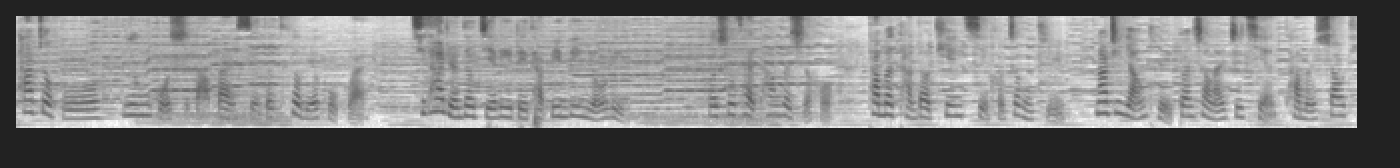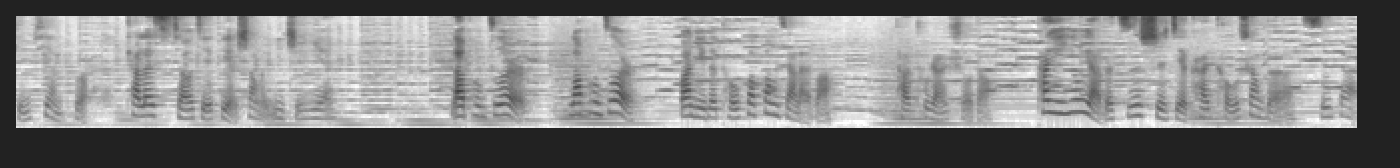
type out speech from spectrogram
他这副英国式打扮显得特别古怪。其他人都竭力对他彬彬有礼。喝蔬菜汤的时候，他们谈到天气和政局。那只羊腿端上来之前，他们稍停片刻。查莱斯小姐点上了一支烟。拉蓬泽尔，拉蓬泽尔，把你的头发放下来吧，他突然说道。他以优雅的姿势解开头上的丝带，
